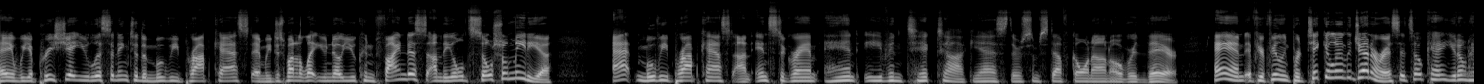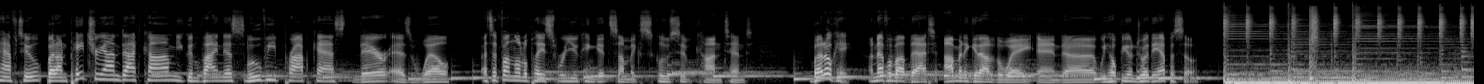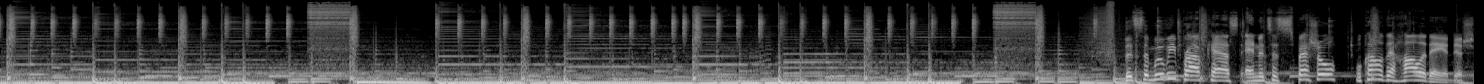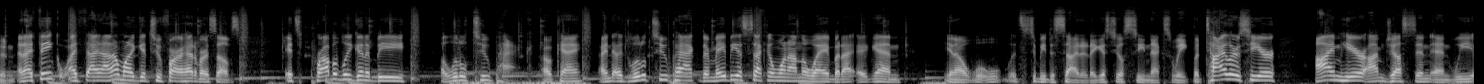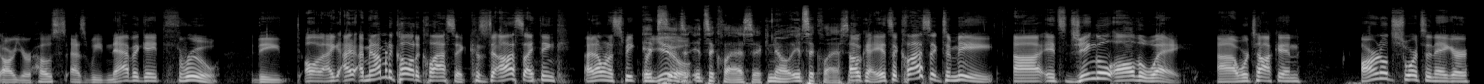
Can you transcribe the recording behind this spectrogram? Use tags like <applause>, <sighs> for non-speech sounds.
Hey, we appreciate you listening to the Movie Propcast, and we just want to let you know you can find us on the old social media at Movie Propcast on Instagram and even TikTok. Yes, there's some stuff going on over there. And if you're feeling particularly generous, it's okay, you don't have to. But on patreon.com, you can find us Movie Propcast there as well. That's a fun little place where you can get some exclusive content. But okay, enough about that. I'm going to get out of the way, and uh, we hope you enjoy the episode. It's the movie Propcast, and it's a special. We'll call it the holiday edition. And I think I, I don't want to get too far ahead of ourselves. It's probably going to be a little two pack. Okay, a little two pack. There may be a second one on the way, but I, again, you know, it's to be decided. I guess you'll see next week. But Tyler's here. I'm here. I'm Justin, and we are your hosts as we navigate through the. Oh, I, I mean, I'm going to call it a classic because to us, I think I don't want to speak for It's, you. it's, it's a classic. No, it's a classic. Okay, it's a classic to me. Uh, it's Jingle All the Way. Uh, we're talking Arnold Schwarzenegger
